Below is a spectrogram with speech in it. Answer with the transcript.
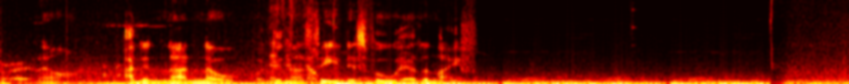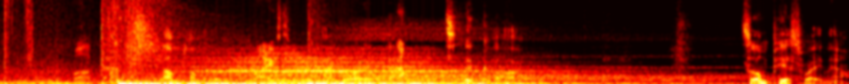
Alright now. I did not know or did not see this fool has a knife. I'm talking about knife like right now to the car. So I'm pissed right now.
